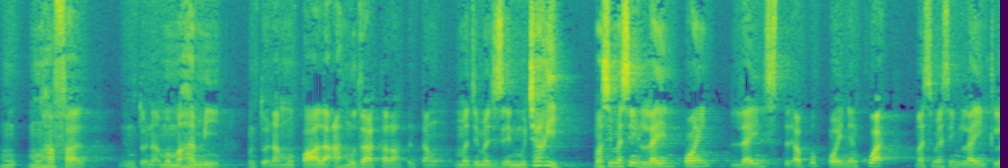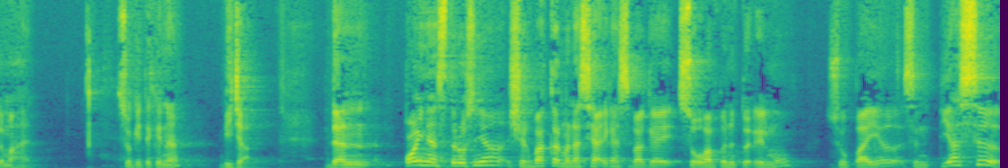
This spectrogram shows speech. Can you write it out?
menghafal, untuk nak memahami, untuk nak mutalaah, mudhakarah tentang majlis-majlis ilmu. Cari. Masing-masing lain point, lain apa point yang kuat, masing-masing lain kelemahan. So kita kena bijak. Dan Poin yang seterusnya Syekh Bakar menasihatkan sebagai seorang penuntut ilmu supaya sentiasa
